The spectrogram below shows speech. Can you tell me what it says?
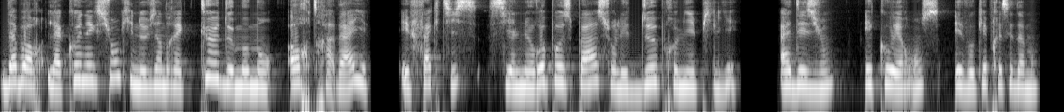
D'abord, la connexion qui ne viendrait que de moments hors travail est factice si elle ne repose pas sur les deux premiers piliers, adhésion et cohérence évoquée précédemment.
